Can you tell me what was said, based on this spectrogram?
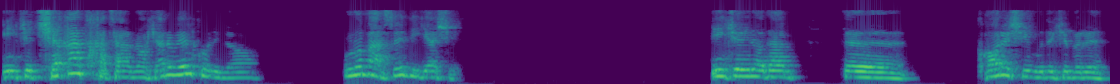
این که چقدر خطرناکه رو ول کنید اونا بحثای دیگه شه این که این آدم کارش این بوده که بره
